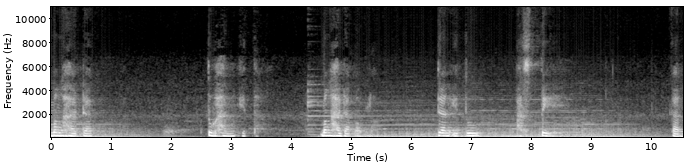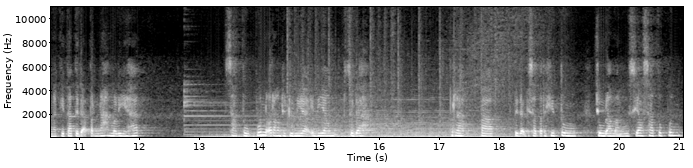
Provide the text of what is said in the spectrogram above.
menghadap Tuhan kita, menghadap Allah. Dan itu pasti karena kita tidak pernah melihat satupun orang di dunia ini yang sudah berapa tidak bisa terhitung jumlah manusia satupun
